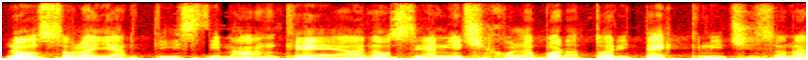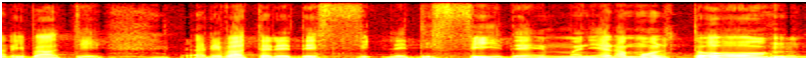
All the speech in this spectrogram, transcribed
non solo agli artisti, ma anche ai nostri amici collaboratori tecnici sono arrivati, arrivate le, le, diffide. In maniera molto mm,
